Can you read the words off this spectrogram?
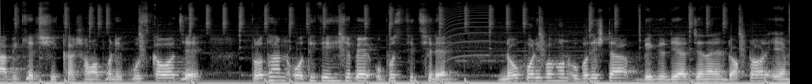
নাবিকের শিক্ষা সমাপনী কুচকাওয়াজে প্রধান অতিথি হিসেবে উপস্থিত ছিলেন নৌপরিবহন উপদেষ্টা brigadier general doctor M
